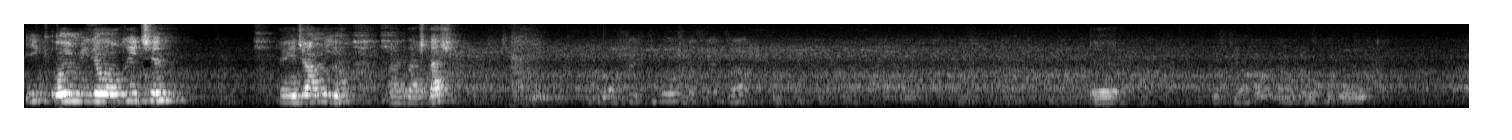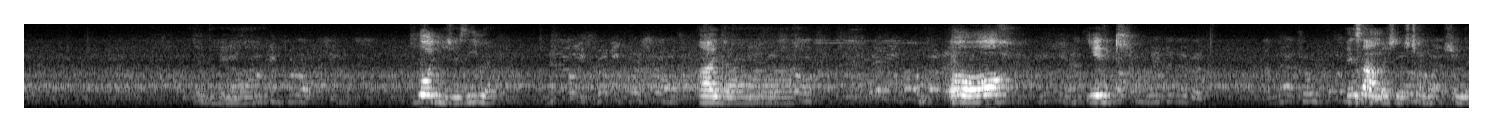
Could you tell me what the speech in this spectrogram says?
İlk oyun videom olduğu için heyecanlıyım arkadaşlar. Options. Gol yiyeceğiz mi? Hayda. Oh, yedik. finally delivered. And that's a wonderful Ne sanmaya çalışacağım şimdi?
